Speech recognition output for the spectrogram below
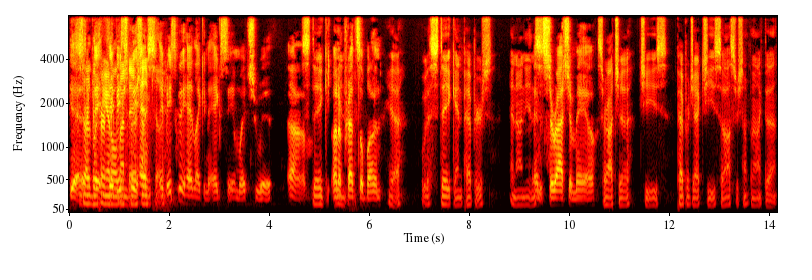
Yeah, Started they, looking at they all basically Monday had they basically had like an egg sandwich with um, steak on a pretzel bun yeah, with steak and peppers and onions and onions, sriracha mayo, sriracha cheese, pepper jack cheese sauce or something like that.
